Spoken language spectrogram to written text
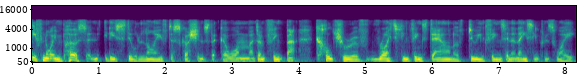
if not in person, it is still live discussions that go on. I don't think that culture of writing things down, of doing things in an asynchronous way,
